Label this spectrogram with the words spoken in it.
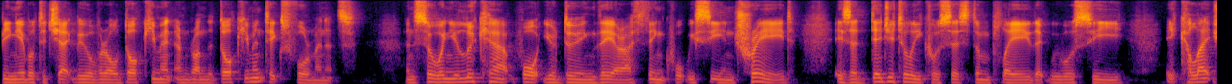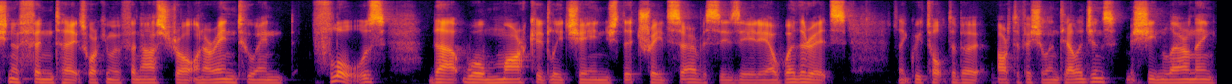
Being able to check the overall document and run the document takes four minutes. And so when you look at what you're doing there, I think what we see in trade is a digital ecosystem play that we will see a collection of fintechs working with Finastra on our end to end flows that will markedly change the trade services area, whether it's like we talked about artificial intelligence, machine learning,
